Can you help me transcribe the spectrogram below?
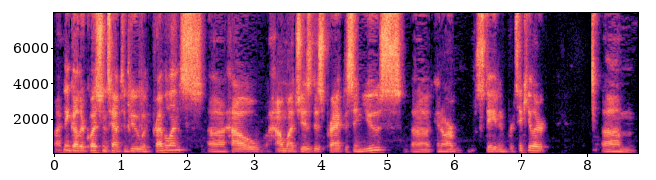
I think other questions have to do with prevalence. Uh, how, how much is this practice in use uh, in our state in particular? Um,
